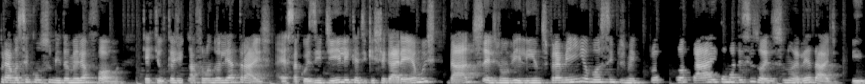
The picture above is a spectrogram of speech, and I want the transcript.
para você consumir da melhor forma. Que é aquilo que a gente estava falando ali atrás. Essa coisa idílica de que chegaremos, dados, eles vão vir lindos para mim, eu vou simplesmente plotar e tomar decisões. Isso não é verdade. Então,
